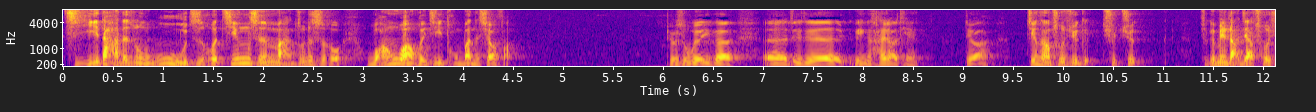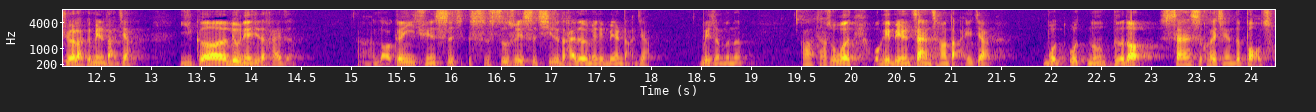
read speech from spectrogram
极大的这种物质或精神满足的时候，往往会激同伴的效仿。比如说，我有一个呃，这个这个跟一个孩子聊天，对吧？经常出去跟去去，去跟别人打架，辍学了跟别人打架。一个六年级的孩子，啊，老跟一群十十四岁、十七岁的孩子面跟别人打架，为什么呢？啊，他说我我跟别人战场打一架，我我能得到三十块钱的报酬，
